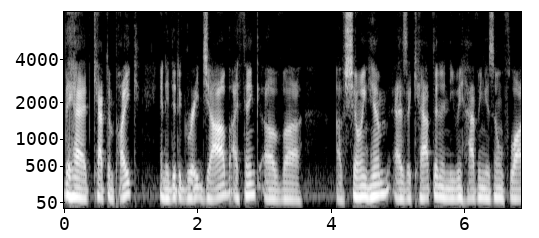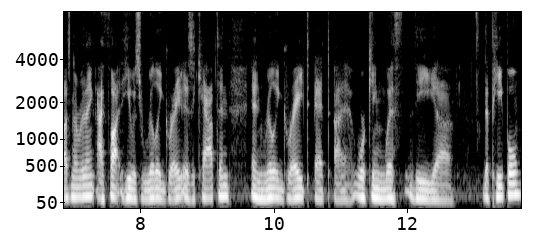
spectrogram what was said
they had Captain Pike, and he did a great job, I think, of. Uh, of showing him as a captain and even having his own flaws and everything. I thought he was really great as a captain and really great at uh, working with the uh, the people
